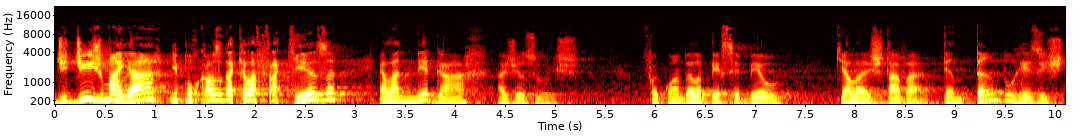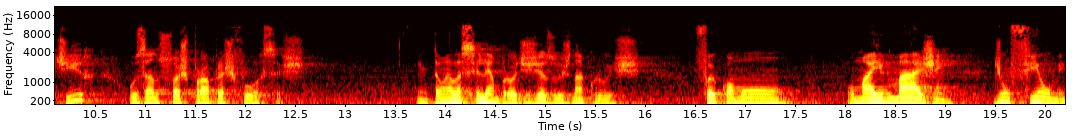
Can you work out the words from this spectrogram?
de desmaiar e por causa daquela fraqueza, ela negar a Jesus foi quando ela percebeu que ela estava tentando resistir usando suas próprias forças. Então ela se lembrou de Jesus na cruz. Foi como um, uma imagem de um filme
